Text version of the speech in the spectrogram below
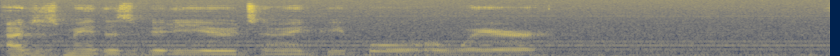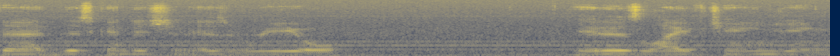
I just made this video to make people aware that this condition is real. It is life changing.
